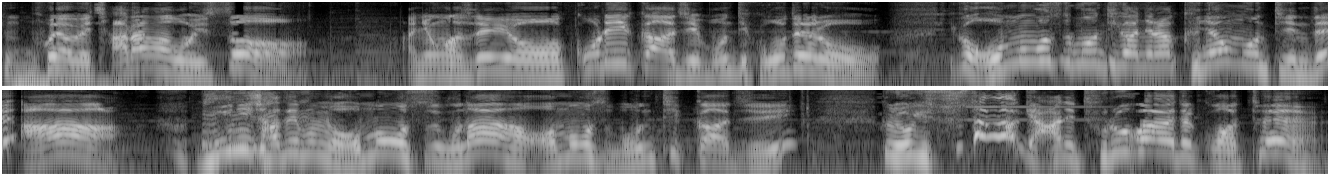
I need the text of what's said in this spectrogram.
뭐야 왜 자랑하고 있어? 안녕하세요. 꼬리까지 몬티 그대로. 이거 어몽어스 몬티가 아니라 그냥 몬티인데? 아, 눈이 자세히 보면 어몽어스구나. 어몽어스 몬티까지. 그리고 여기 수상하게 안에 들어가야 될 것 같아.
